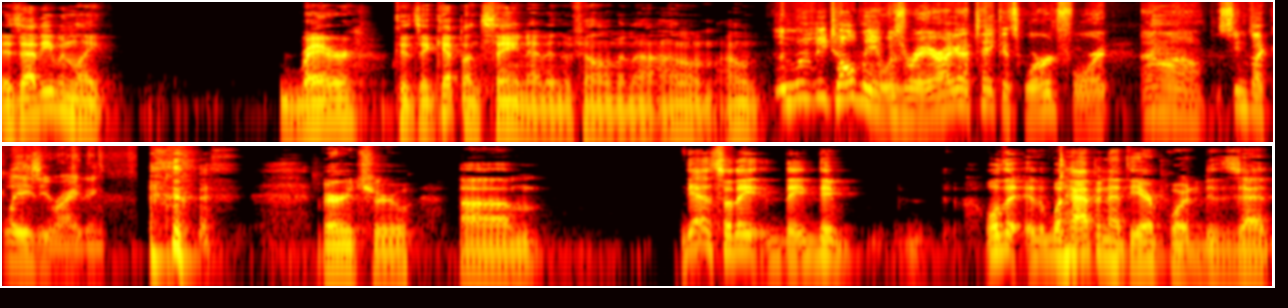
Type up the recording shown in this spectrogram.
Is that even like rare? Because they kept on saying that in the film, and I, I don't, I don't. The movie told me it was rare. I got to take its word for it. I don't know. It seems like lazy writing. Very true. Um, yeah. So they, they, they. Well, the, what happened at the airport is that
